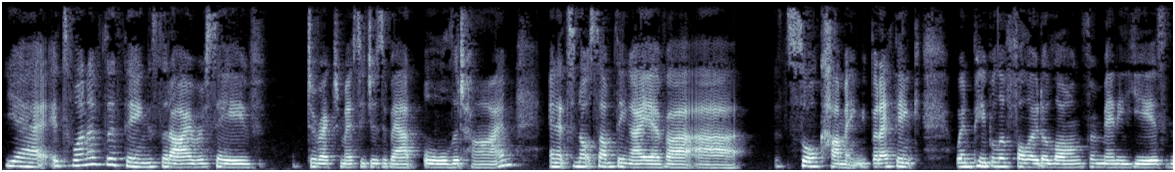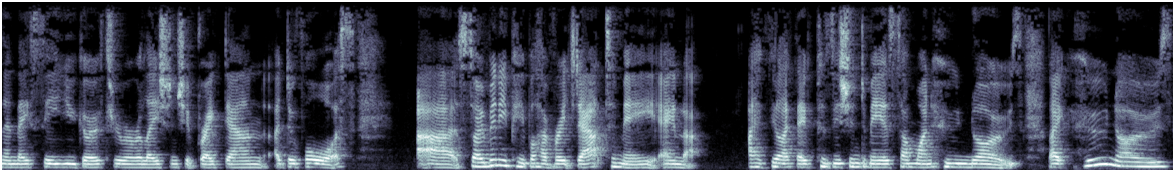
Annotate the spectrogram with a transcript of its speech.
Yeah it's one of the things that i receive direct messages about all the time. And it's not something i ever uh, saw coming. But i think when people have followed along for many years and then they see you go through a relationship breakdown a divorce uh, so many people have reached out to me and I feel like they've positioned me as someone who knows. Like, who knows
